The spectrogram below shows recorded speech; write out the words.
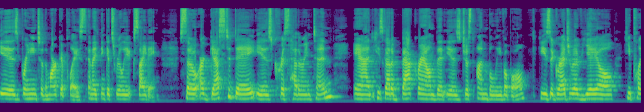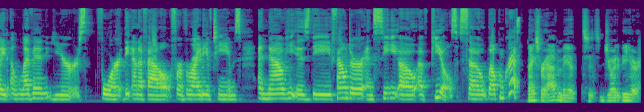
is bringing to the marketplace. And I think it's really exciting. So, our guest today is Chris Hetherington, and he's got a background that is just unbelievable. He's a graduate of Yale. He played 11 years for the NFL for a variety of teams. And now he is the founder and CEO of Peels. So, welcome, Chris. Thanks for having me. It's, it's a joy to be here.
